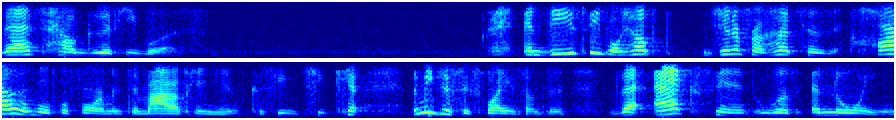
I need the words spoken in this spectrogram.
That's how good he was. And these people helped Jennifer Hudson's horrible performance, in my opinion, because she she kept. Let me just explain something. The accent was annoying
